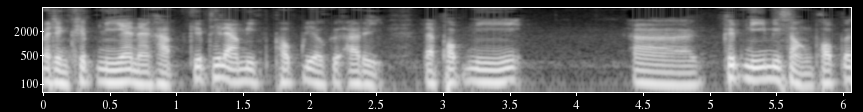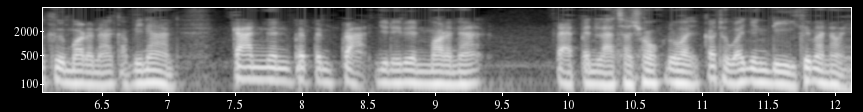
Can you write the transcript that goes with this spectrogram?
มาถึงคลิปนี้นะครับ คลิปที่แล้วมีภพเดียวคืออริ แต่ภพนี้คลิปนี้มีสองภพก็คือมรณะกับวินาศการเงินไปเป็นประอยู่ในเดือนมรณะ แต่เป็นราชาโชคด้วย ก็ถือว่ายังดีขึ้นมาหน่อย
